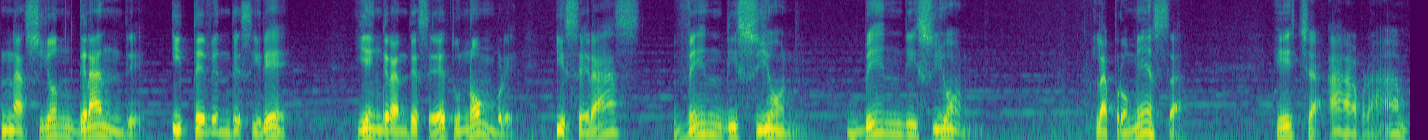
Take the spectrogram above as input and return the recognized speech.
nación grande y te bendeciré y engrandeceré tu nombre y serás bendición, bendición. La promesa hecha a Abraham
